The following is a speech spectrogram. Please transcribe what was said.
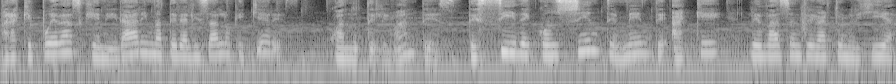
para que puedas generar y materializar lo que quieres. Cuando te levantes, decide conscientemente a qué le vas a entregar tu energía.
